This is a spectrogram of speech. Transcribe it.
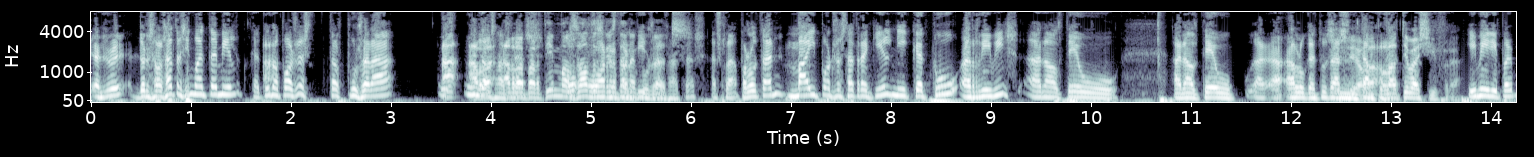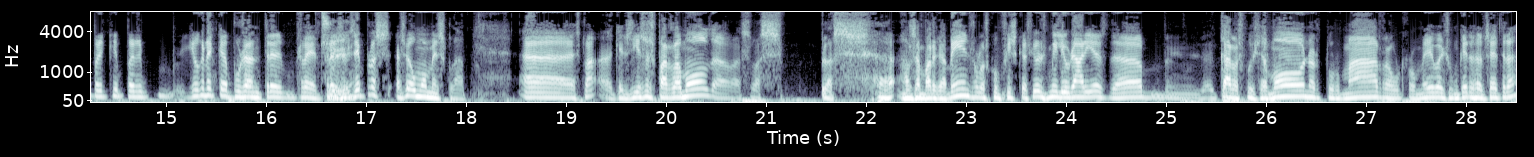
Eh, Doncs els altres 50.000 que tu no poses, te'ls posarà un, Ah, un a dels a repartir amb els O- altres o a que estan acusats. Esclar. Per tant, mai pots estar tranquil ni que tu arribis en el teu en el teu, a, a, lo que tu t'han Sí, sí, t'han la, la teva xifra. I miri, per, per, per, jo crec que posant tres, tres, tres Sí. exemples es veu molt més clar. Eh, esclar. Aquests dies es parla molt de les, les, les, eh, els embargaments o les confiscacions milionàries de eh, Carles Puigdemont, Artur Mas, Raül Romeva, Junqueras, etc.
